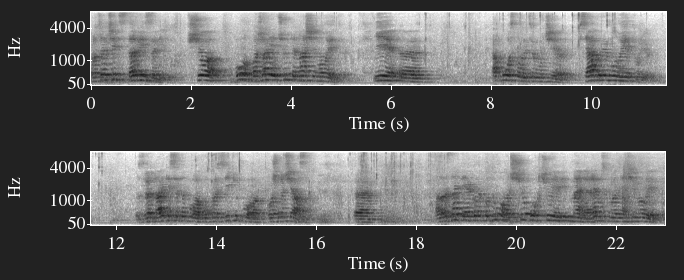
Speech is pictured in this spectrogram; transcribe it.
Про це вчить Старий Завіт, що Бог бажає чути наші молитви. І е, апостоли цьому вчили. Всякою молитвою. Звертайтеся до Бога, попросіть у Бога кожночасно. Е, але ви знаєте, я коли подумав, що Бог чує від мене, ремствування чи молитву,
